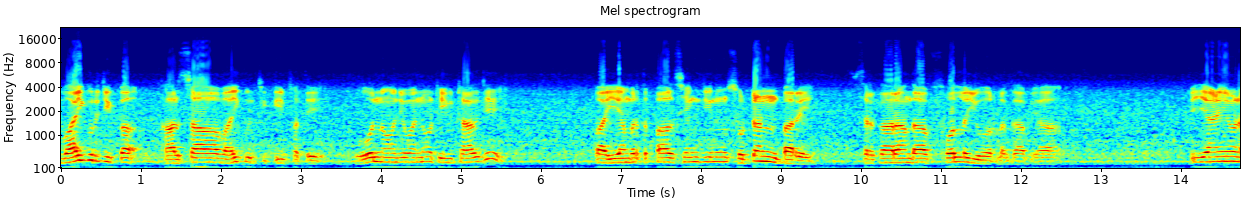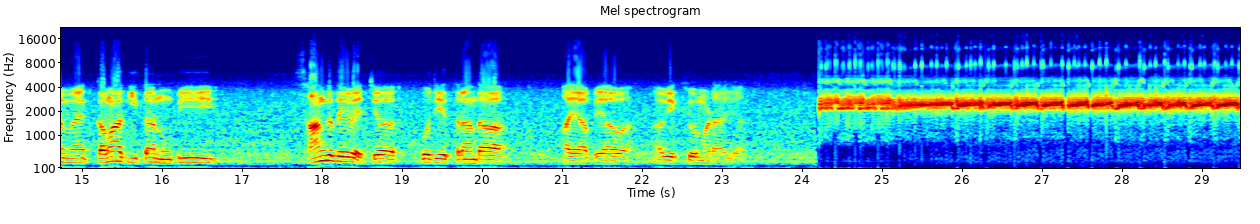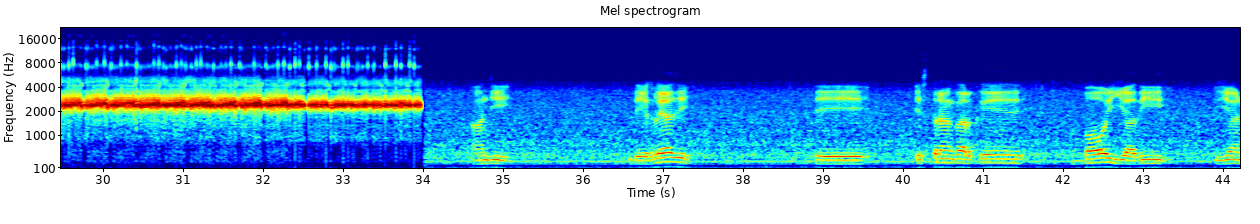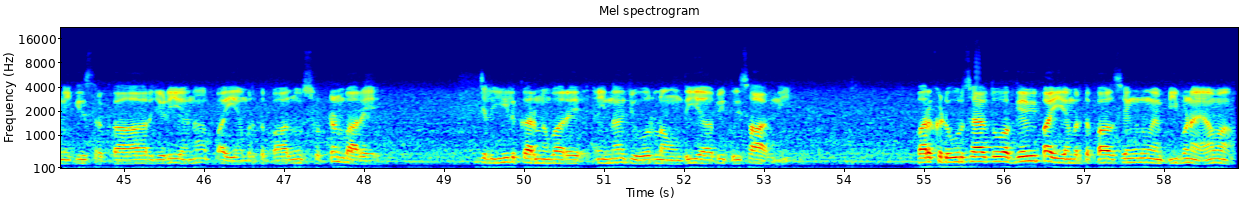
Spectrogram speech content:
ਵਾਹਿਗੁਰੂ ਜੀ ਕਾ ਖਾਲਸਾ, ਵਾਹਿਗੁਰੂ ਜੀ ਕੀ ਫਤਿਹ। ਉਹ ਨੌਜਵਾਨੋ ਠੀਕ ਠਾਕ ਜੇ? ਭਾਈ ਅੰਮ੍ਰਿਤਪਾਲ ਸਿੰਘ ਜੀ ਨੂੰ ਸੁੱਟਣ ਬਾਰੇ ਸਰਕਾਰਾਂ ਦਾ ਫੁੱਲ ਜ਼ੋਰ ਲੱਗਾ ਪਿਆ। ਵੀ ਜਾਣੀ ਹੁਣ ਮੈਂ ਕਹਾਂ ਕੀ ਤੁਹਾਨੂੰ ਵੀ ਸੰਘ ਦੇ ਵਿੱਚ ਕੁਝ ਇਸ ਤਰ੍ਹਾਂ ਦਾ ਆਇਆ ਪਿਆ ਵਾ। ਆ ਵੇਖਿਓ ਮੜਾ ਜਿਹਾ। ਦੇਖ ਲਿਆ ਜੀ। ਤੇ ਇਸ ਤਰ੍ਹਾਂ ਕਰਕੇ ਬਹੁਤ ਜ਼ਿਆਦੀ ਯਾਨੀ ਕਿ ਸਰਕਾਰ ਜਿਹੜੀ ਹੈ ਨਾ ਭਾਈ ਅੰਮ੍ਰਿਤਪਾਲ ਨੂੰ ਸੁੱਟਣ ਬਾਰੇ, ਜਲੀਲ ਕਰਨ ਬਾਰੇ ਇੰਨਾ ਜ਼ੋਰ ਲਾਉਂਦੀ ਆ ਵੀ ਕੋਈ ਹਿਸਾਬ ਨਹੀਂ। ਪਰ ਖਡੂਰ ਸਾਹਿਬ ਤੋਂ ਅੱਗੇ ਵੀ ਭਾਈ ਅੰਮ੍ਰਿਤਪਾਲ ਸਿੰਘ ਨੂੰ ਐਮਪੀ ਬਣਾਇਆ ਵਾ।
